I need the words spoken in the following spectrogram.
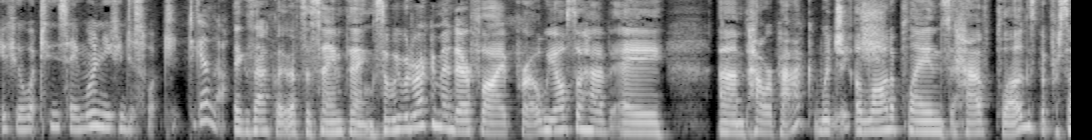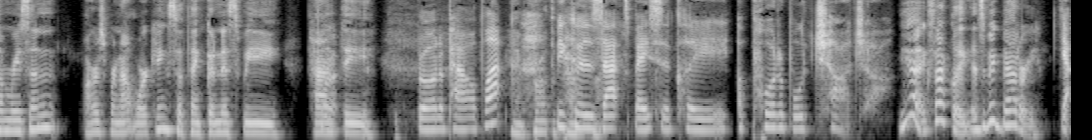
if you're watching the same one, you can just watch it together. Exactly. That's the same thing. So we would recommend AirFly Pro. We also have a um, power pack, which, a lot of planes have plugs, but for some reason ours were not working. So thank goodness we had the Brought a power black yeah, brought the power because pack. that's basically a portable charger. Yeah, exactly. It's a big battery. Yeah.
